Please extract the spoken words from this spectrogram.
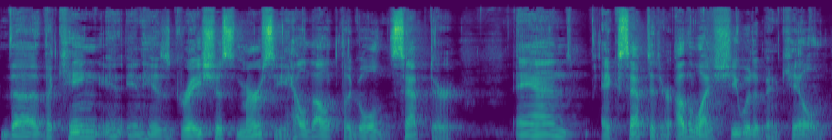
the, the king, in, in his gracious mercy, held out the golden scepter and accepted her. Otherwise, she would have been killed.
